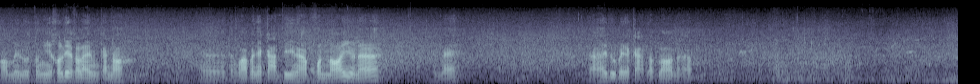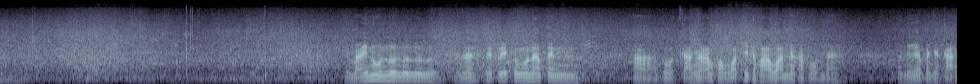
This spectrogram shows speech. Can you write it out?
ก็ไม่รู้ตรงนี้เขาเรียกอะไรเหมือนกันเนาะเออแต่ว่าบรรยากาศดีนะครับ คนน้อยอยู่นะ เห็นไหมเดี๋ยวให้ดูบรรยากาศรอบๆนะครับ ห็นไหมนู่นนู่นนู่นนู่นเห็นไหมเล็กๆตรงนู้นนะเป็นอ่าโบสถ์กลางน้ำของวัดจิตภาวันนะครับ ผมนะตอนนี้ก็บรรยากาศ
